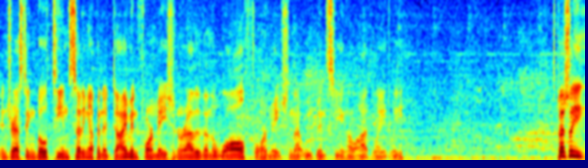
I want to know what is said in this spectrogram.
Interesting, both teams setting up in a diamond formation rather than the wall formation that we've been seeing a lot lately. Especially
